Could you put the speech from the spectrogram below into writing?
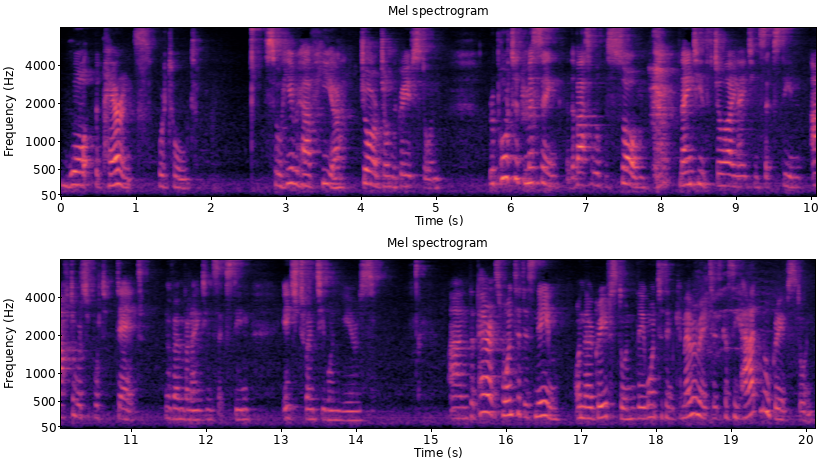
what the parents were told. So here we have here George on the gravestone. Reported missing at the Battle of the Somme, 19th July 1916, afterwards reported dead November 1916, aged 21 years. And the parents wanted his name on their gravestone. They wanted him commemorated because he had no gravestone.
